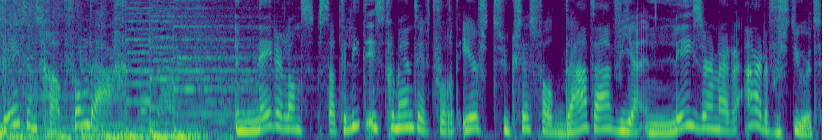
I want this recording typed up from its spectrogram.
Wetenschap vandaag. Een Nederlands satellietinstrument heeft voor het eerst succesvol data via een laser naar de aarde verstuurd.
